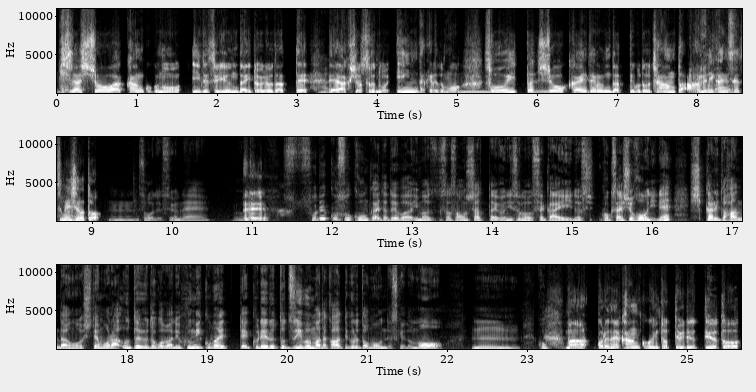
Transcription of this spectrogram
岸田首相は韓国のいいですよ、ユン大統領だって、え握手をするのもいいんだけれども、そういった事情を抱えてるんだっていうことをちゃんとアメリカに説明しろと。そうですよ。ね、ええ。それこそ今回例えば今佐さんおっしゃったようにその世界の国際手法にねしっかりと判断をしてもらうというところまで踏み込めてくれると随分また変わってくると思うんですけども。うん、まあこれね韓国にとってみるっていうと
